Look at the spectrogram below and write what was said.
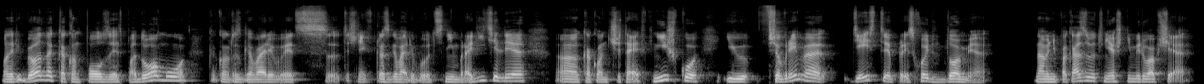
он ребенок, как он ползает по дому, как он разговаривает с, точнее, как разговаривают с ним родители, э, как он читает книжку, и все время действие происходит в доме. Нам не показывают внешний мир вообще.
